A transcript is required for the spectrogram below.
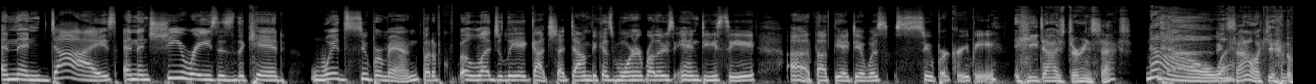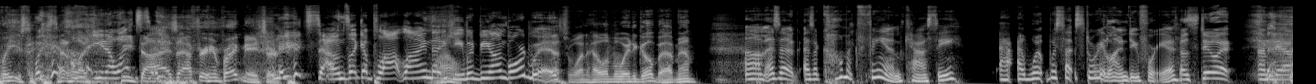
and then dies, and then she raises the kid with Superman. But allegedly, it got shut down because Warner Brothers and DC uh, thought the idea was super creepy. He dies during sex? No. It sounded like the way you said it sounded like You know what? he dies after he impregnates her. It sounds like a plot line that Wow. he would be on board with. That's one hell of a way to go, Batman. Um, as a as a comic fan, Cassie, uh, what, what's that storyline do for you? Let's do it. I'm down.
